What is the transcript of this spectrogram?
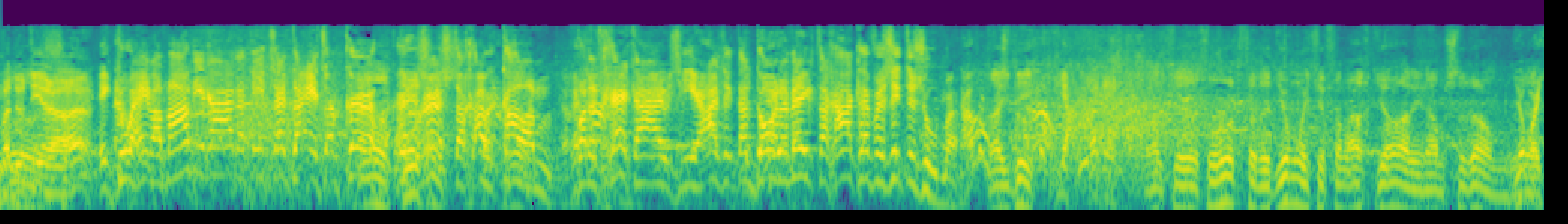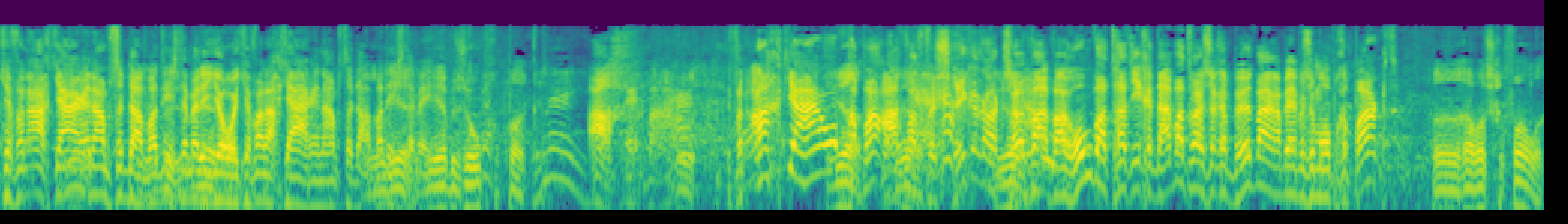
Wat doet hij er? ik doe helemaal niet raar. Dat is, dat is een keur, Oh, rustig, oh, kalm. Van het gekkenhuis hier. Als ik dan door de week, dan ga ik even zitten zoomen. Hey Dick, Ja, wat is het? had je gehoord van het jongetje van acht jaar in Amsterdam? Jongetje van acht jaar in Amsterdam. Wat is er met een jongetje van acht jaar in Amsterdam? Wat is Die, er die mee? hebben ze opgepakt. Ach, van acht jaar opgepakt? Ach, wat verschrikkelijk. Waarom? Wat had hij gedaan? Wat was er gebeurd? Waarom hebben ze hem opgepakt? Eh, hij was gevallen.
